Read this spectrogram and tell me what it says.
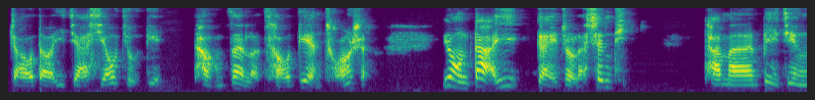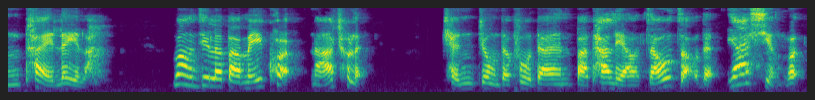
找到一家小酒店，躺在了草垫床上，用大衣盖住了身体。他们毕竟太累了，忘记了把煤块拿出来。沉重的负担把他俩早早的压醒了。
